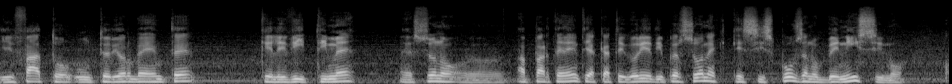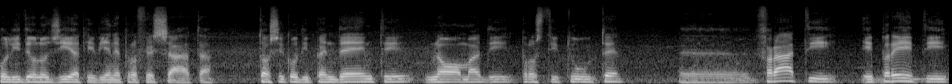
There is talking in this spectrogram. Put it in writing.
il fatto ulteriormente che le vittime eh, sono eh, appartenenti a categorie di persone che si sposano benissimo con l'ideologia che viene professata, tossicodipendenti, nomadi, prostitute, eh, frati e preti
